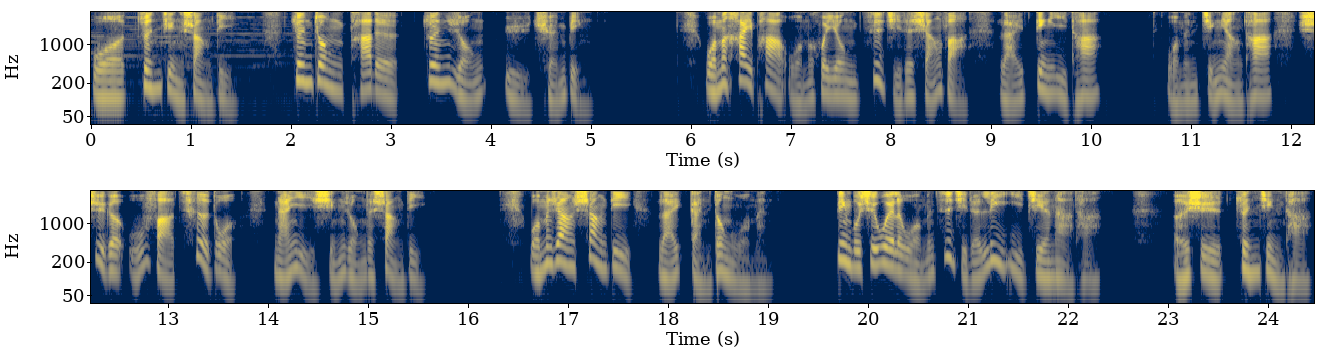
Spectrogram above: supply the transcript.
我尊敬上帝，尊重他的尊荣与权柄。我们害怕我们会用自己的想法来定义他，我们敬仰他是个无法测度、难以形容的上帝。我们让上帝来感动我们，并不是为了我们自己的利益接纳他，而是尊敬他。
